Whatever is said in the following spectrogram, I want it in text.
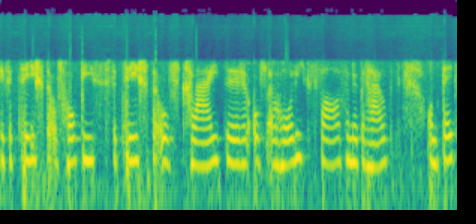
Sie verzichten auf Hobbys, verzichten auf Kleider, auf Erholungsphasen überhaupt. Und dort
